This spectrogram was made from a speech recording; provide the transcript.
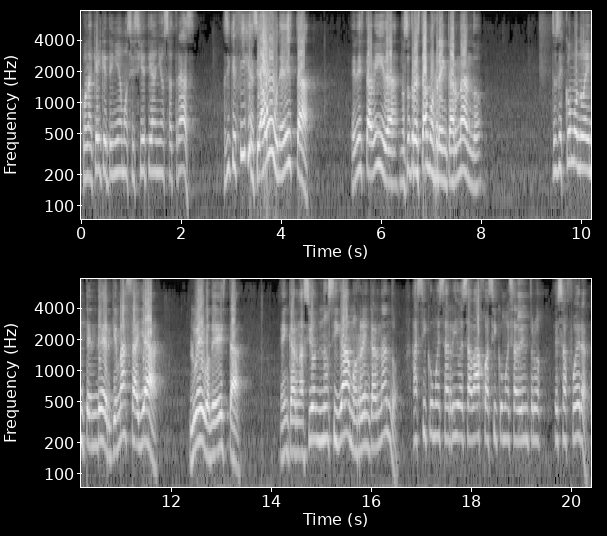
con aquel que teníamos hace siete años atrás. Así que fíjense, aún en esta, en esta vida nosotros estamos reencarnando. Entonces, ¿cómo no entender que más allá, luego de esta encarnación, no sigamos reencarnando? Así como es arriba es abajo, así como es adentro es afuera.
